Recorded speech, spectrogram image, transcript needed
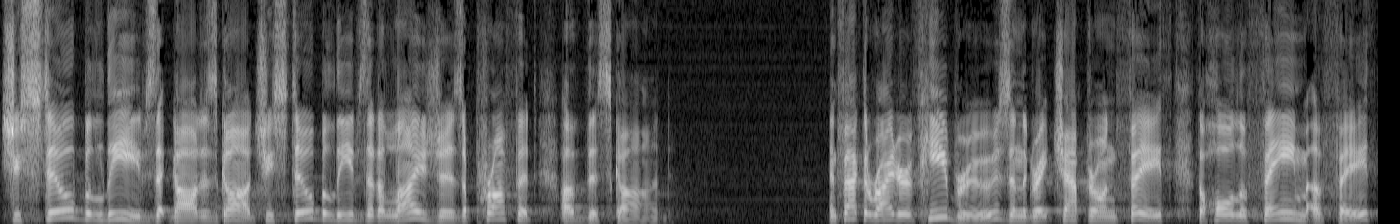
She still believes that God is God. She still believes that Elijah is a prophet of this God. In fact, the writer of Hebrews, in the great chapter on faith, the Hall of Fame of faith,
